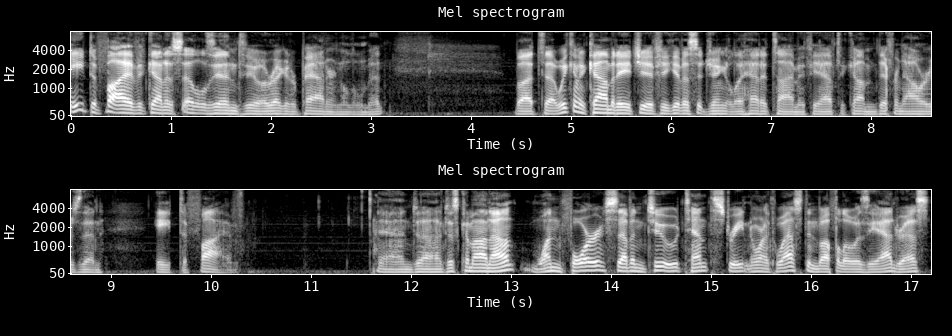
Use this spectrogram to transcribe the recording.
8 to 5, it kind of settles into a regular pattern a little bit. But uh, we can accommodate you if you give us a jingle ahead of time if you have to come different hours than 8 to 5. And uh, just come on out. 1472 10th Street Northwest in Buffalo is the address.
